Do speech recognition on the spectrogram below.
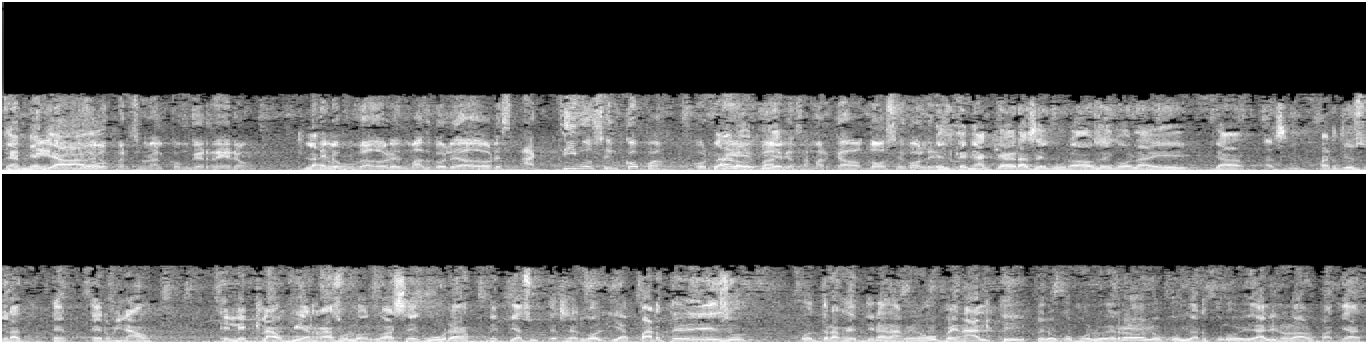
También ya un duelo personal con Guerrero Claro. de los jugadores más goleadores activos en Copa, porque Claro, Vargas él- ha marcado 12 goles. Él tenía que haber asegurado ese gol ahí, ya así el partido estuviera te- terminado. Él le clava un lo asegura, metía su tercer gol. Y aparte de eso, contra Argentina también hubo penalti, pero como lo erró, lo cogió Arturo Vidal y no lo va a patear.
